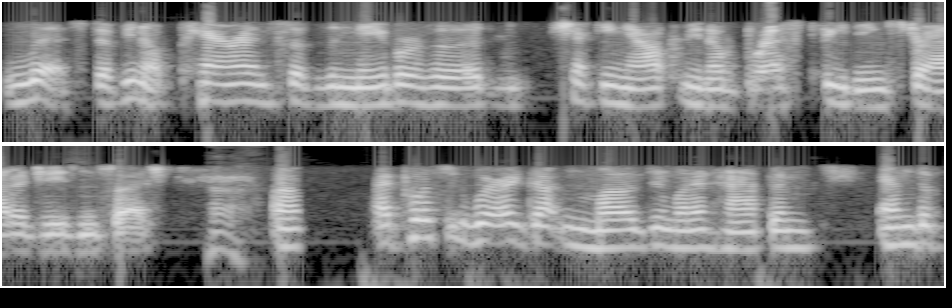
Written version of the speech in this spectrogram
list of you know parents of the neighborhood checking out you know breastfeeding strategies and such. Huh. Um, I posted where I'd gotten mugged and when it happened, and the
